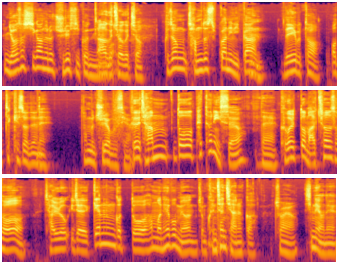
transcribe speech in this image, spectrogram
한 6시간으로 줄일 수 있거든요. 아 그렇죠, 그렇죠. 그정 잠도 습관이니까 음. 내일부터 어떻게 해서든 네. 한번 줄여 보세요. 그 잠도 패턴이 있어요. 네. 그걸 또 맞춰서 잘로 이제 깨는 것도 한번 해보면 좀 괜찮지 않을까 좋아요. 쉽네요, 네.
